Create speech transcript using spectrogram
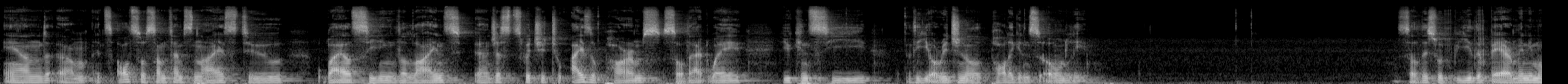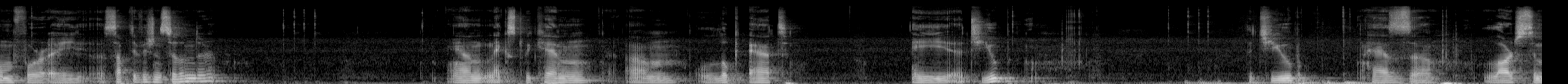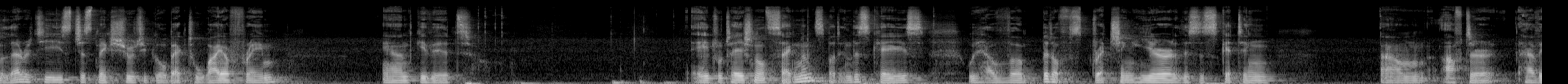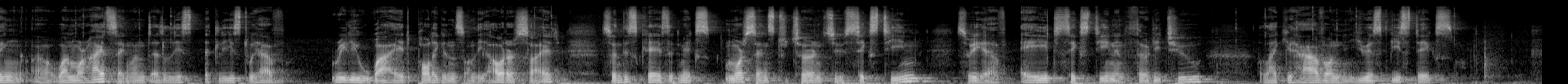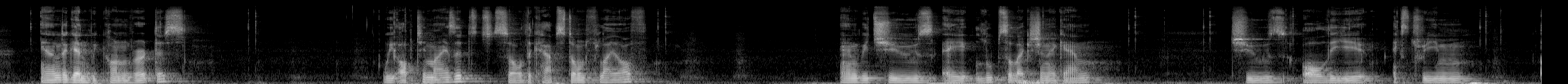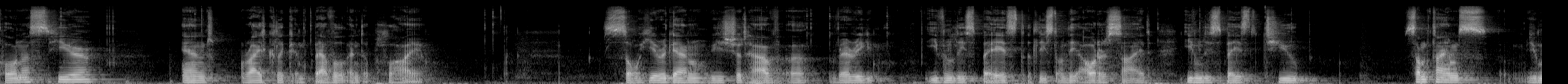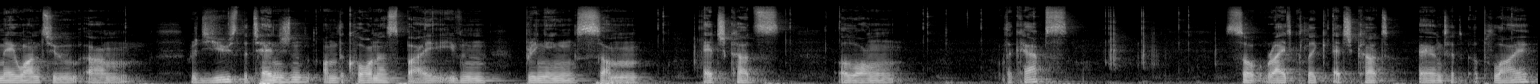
And um, it's also sometimes nice to, while seeing the lines, uh, just switch it to isoparms so that way you can see the original polygons only. So this would be the bare minimum for a, a subdivision cylinder. And next we can um, look at a, a, tube. The tube has uh, large similarities. Just make sure to go back to wireframe and give it eight rotational segments. But in this case, we have a bit of stretching here. This is getting um, after having uh, one more height segment, at least at least we have really wide polygons on the outer side. So in this case, it makes more sense to turn to 16. So we have 8, 16, and 32, like you have on USB sticks. And again, we convert this. We optimize it so the caps don't fly off. And we choose a loop selection again choose all the extreme corners here and right click and bevel and apply. So here again we should have a very evenly spaced, at least on the outer side, evenly spaced tube. Sometimes you may want to um, reduce the tension on the corners by even bringing some edge cuts along the caps so right click edge cut and hit apply.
